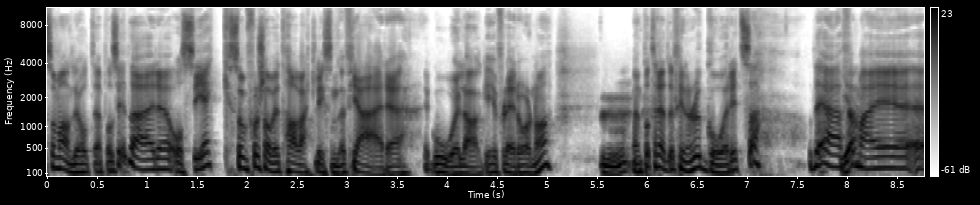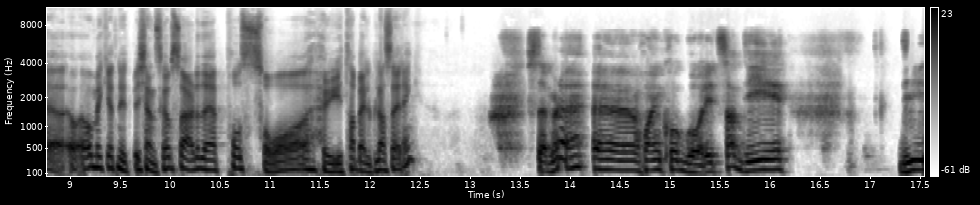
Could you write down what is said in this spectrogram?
som, vanlig, holdt jeg på å si. Det er Osijek, som for så vidt har vært liksom det fjerde gode laget i flere år nå. Mm. Men på tredje finner du Goritsa. Det er for ja. meg, eh, om ikke et nytt bekjentskap, så er det det på så høy tabellplassering. Stemmer det. HNK Goritsa, de, de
